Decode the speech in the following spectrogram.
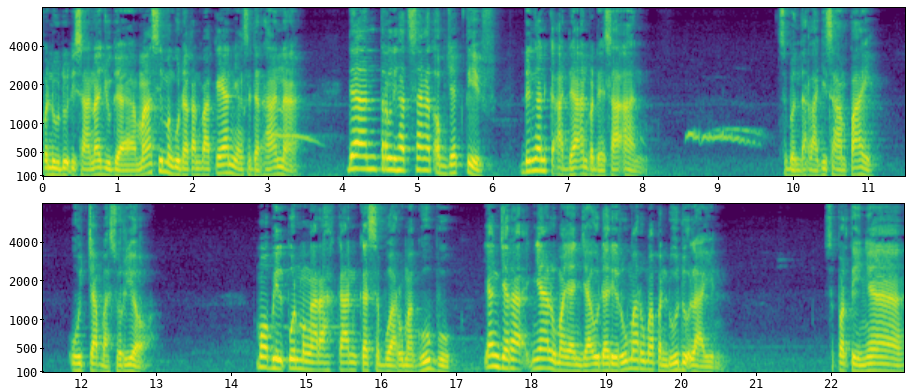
Penduduk di sana juga masih menggunakan pakaian yang sederhana dan terlihat sangat objektif dengan keadaan pedesaan. Sebentar lagi sampai, ucap Basuryo. Mobil pun mengarahkan ke sebuah rumah gubuk yang jaraknya lumayan jauh dari rumah-rumah penduduk lain. Sepertinya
